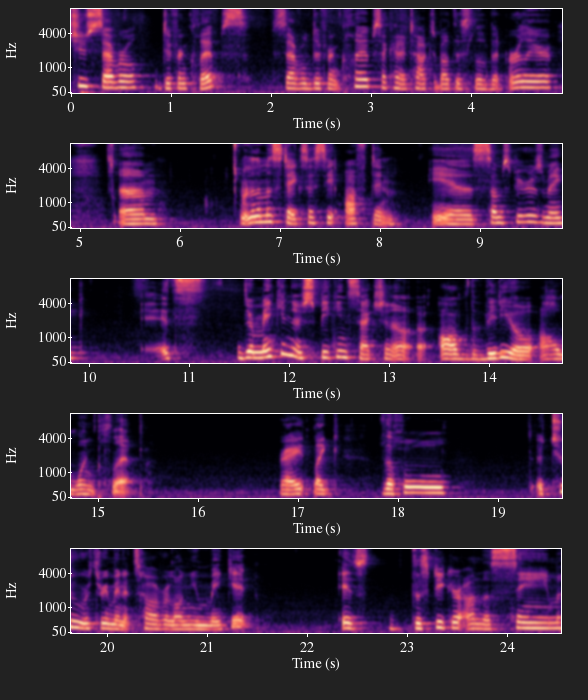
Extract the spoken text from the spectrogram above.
choose several different clips several different clips i kind of talked about this a little bit earlier um, one of the mistakes i see often is some speakers make it's they're making their speaking section of the video all one clip, right? Like the whole uh, two or three minutes, however long you make it, is the speaker on the same,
